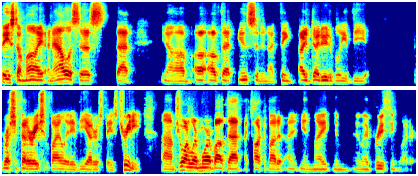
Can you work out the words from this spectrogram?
based on my analysis that, you know, uh, of that incident, I think I, I do believe the Russian Federation violated the Outer Space Treaty. Um, if you want to learn more about that, I talk about it in my in, in my briefing letter.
